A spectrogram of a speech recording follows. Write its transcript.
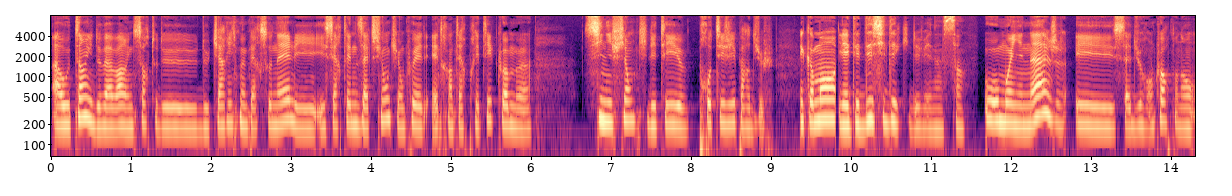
à Autun, il devait avoir une sorte de, de charisme personnel et, et certaines actions qui ont pu être, interprétées comme euh, signifiant qu'il était euh, protégé par Dieu. Et comment il a été décidé qu'il devienne un saint? Au Moyen Âge, et ça dure encore pendant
